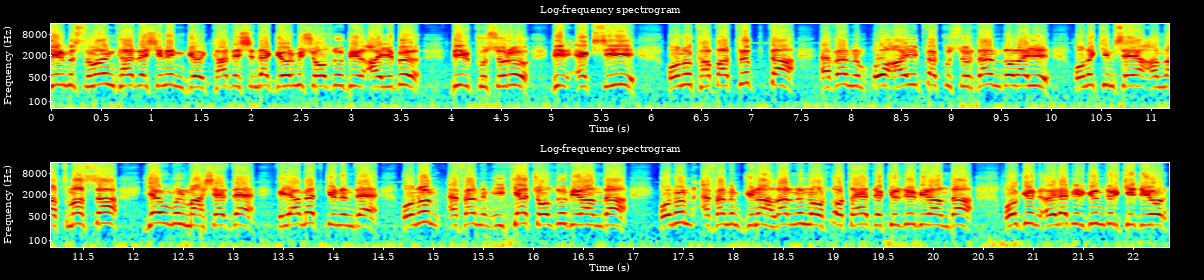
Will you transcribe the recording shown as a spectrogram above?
bir Müslüman kardeşinin kardeşinde görmüş olduğu bir ayıbı, bir kusuru, bir eksiği onu kapatıp da efendim o ayıp ve kusurdan dolayı onu kimseye anlatmazsa yevmül mahşerde kıyamet gününde onun efendim ihtiyaç olduğu bir anda onun efendim günahlarının or- ortaya döküldüğü bir anda o gün öyle bir gündür ki diyor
